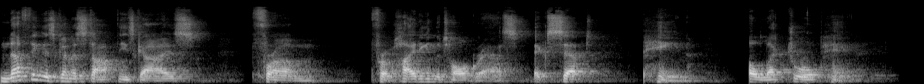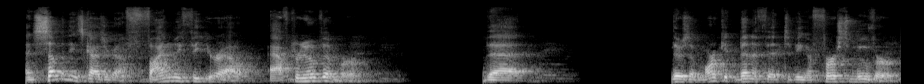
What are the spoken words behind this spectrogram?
nothing is going to stop these guys from from hiding in the tall grass except pain, electoral pain. And some of these guys are going to finally figure out after November that there's a market benefit to being a first mover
